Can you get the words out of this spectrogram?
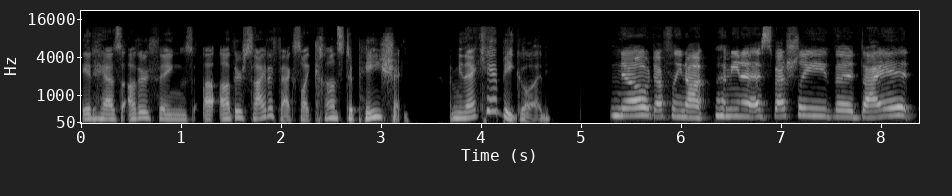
it has other things, uh, other side effects like constipation. I mean, that can't be good. No, definitely not. I mean, especially the diet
